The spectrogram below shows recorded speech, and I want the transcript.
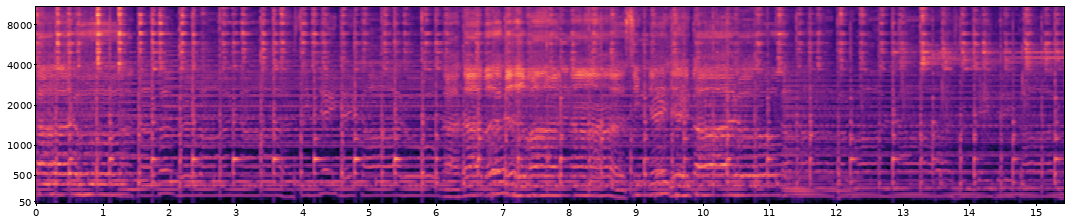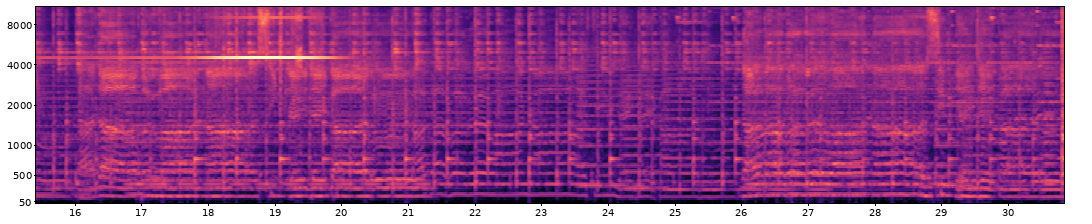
જયકારો. ભગવાનના સિંહ જય જયકારો. દાદા ભગવાનના સિંહ જય જયકારો. દાદા ભગવાનના सिंह जयकारो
